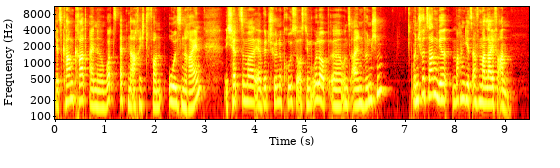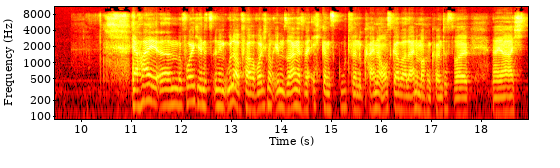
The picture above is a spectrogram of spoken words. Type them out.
Jetzt kam gerade eine WhatsApp-Nachricht von Olsen rein. Ich schätze mal, er wird schöne Grüße aus dem Urlaub äh, uns allen wünschen. Und ich würde sagen, wir machen die jetzt einfach mal live an. Ja, hi, ähm, bevor ich jetzt in den Urlaub fahre, wollte ich noch eben sagen, es wäre echt ganz gut, wenn du keine Ausgabe alleine machen könntest, weil, naja, ich,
